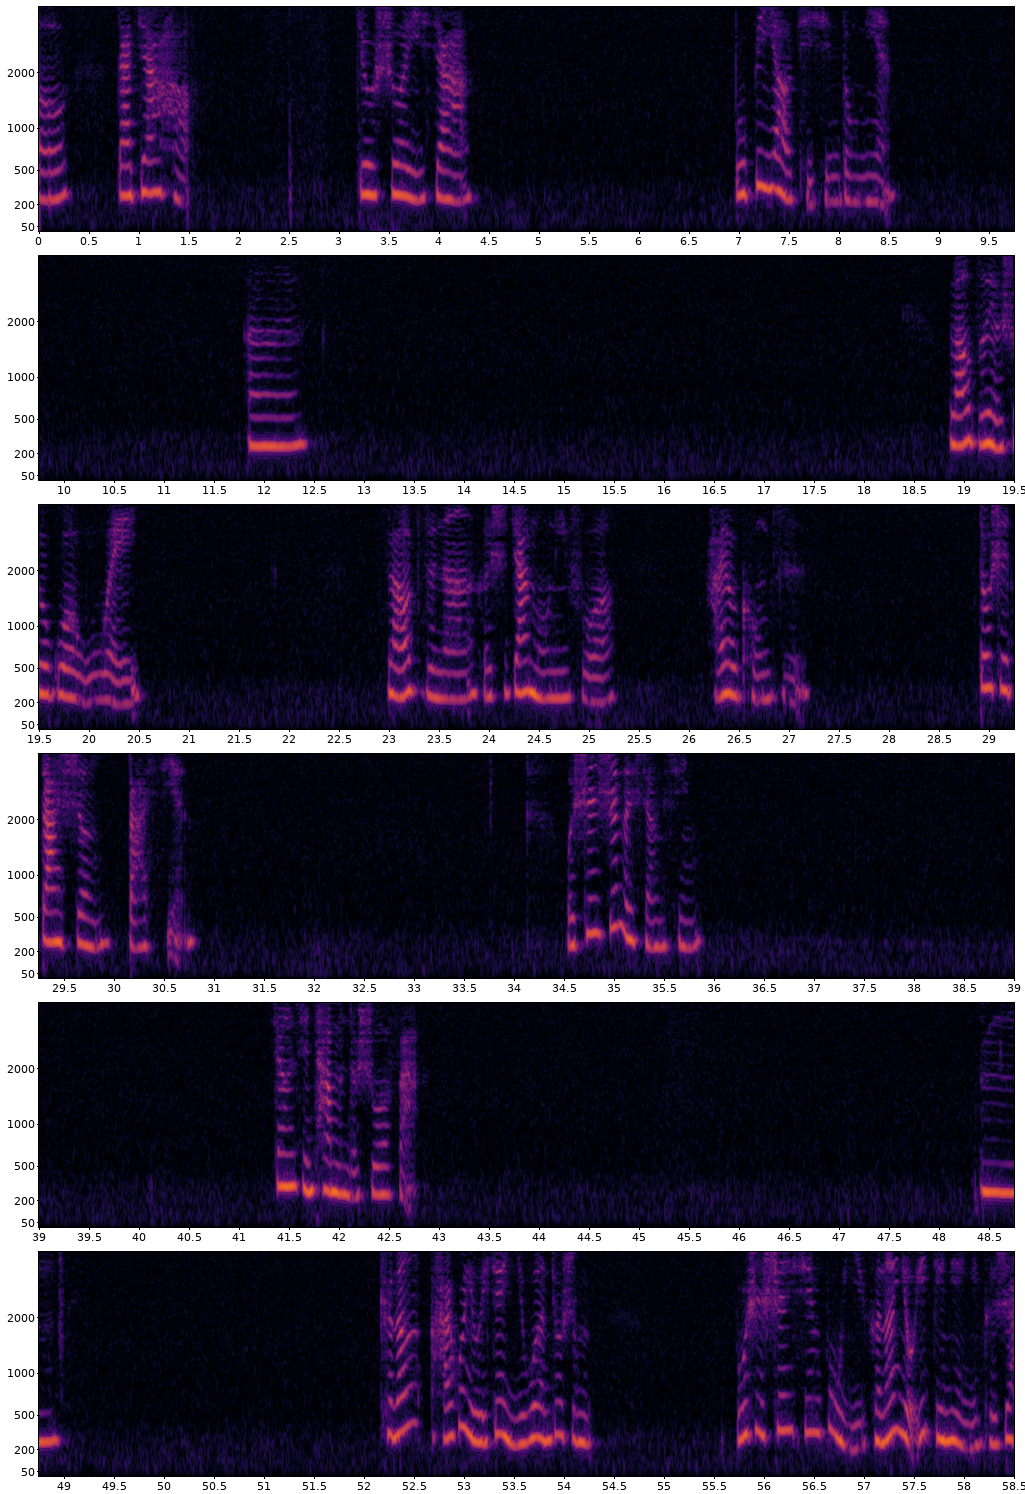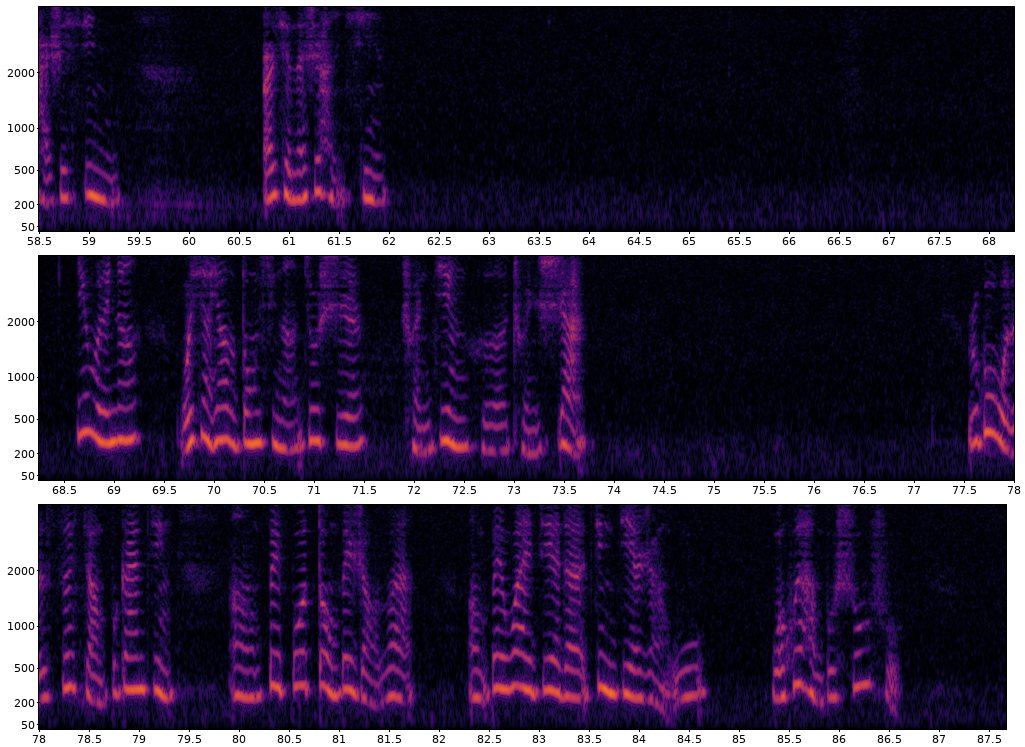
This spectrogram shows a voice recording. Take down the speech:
Hello，大家好。就说一下，不必要起心动念。嗯，老子也说过无为。老子呢，和释迦牟尼佛，还有孔子，都是大圣大贤。我深深的相信，相信他们的说法。嗯，可能还会有一些疑问，就是不是深信不疑，可能有一点点疑，可是还是信，而且呢是很信。因为呢，我想要的东西呢，就是纯净和纯善。如果我的思想不干净，嗯，被波动、被扰乱，嗯，被外界的境界染污，我会很不舒服。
